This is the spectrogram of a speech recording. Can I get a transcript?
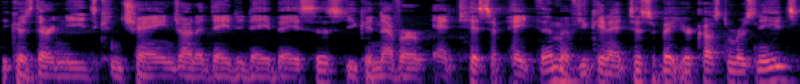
because their needs can change on a day to day basis. You can never anticipate them. If you can anticipate your customers' needs,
